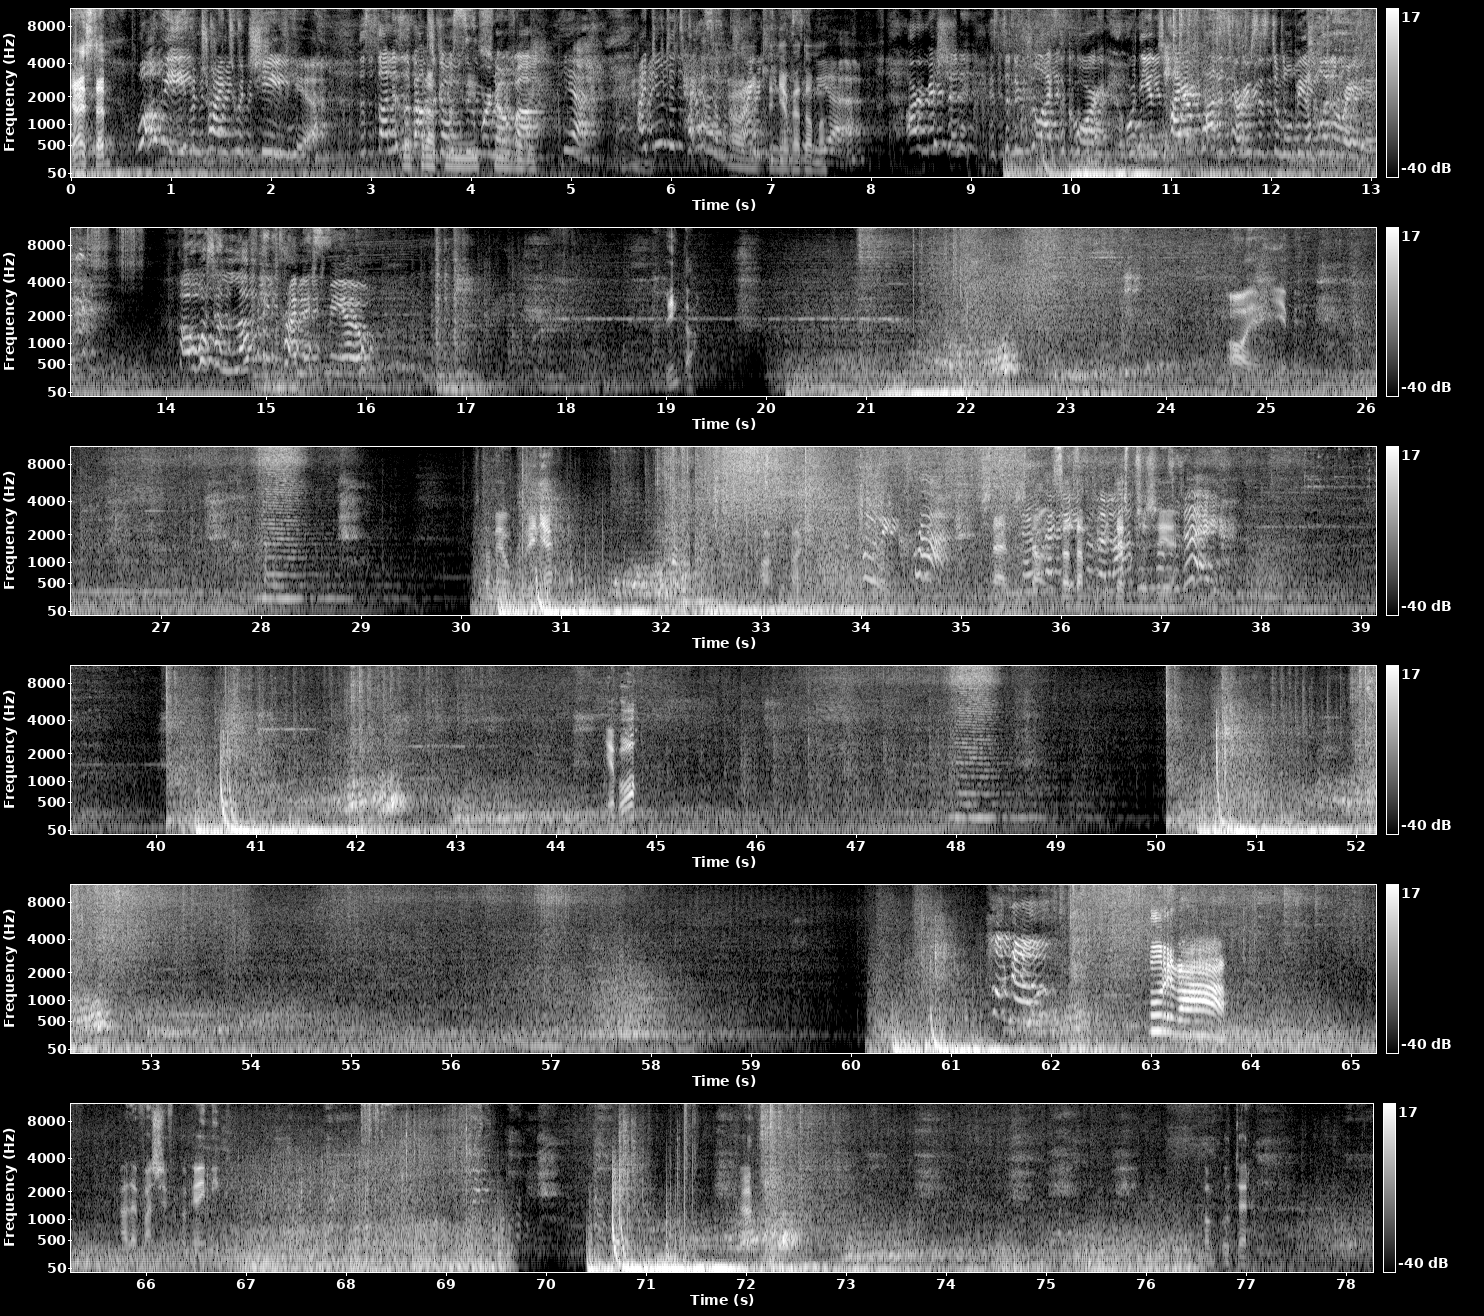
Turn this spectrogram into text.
Ja jestem. What are we even trying to achieve here? The sun is about to go Potrafię nic nie supernova. Yeah, I do detect some nie crankiness in wiadomo. the air. Our mission is to neutralize the core, or the entire planetary system will be obliterated. Oh, what a lovely premise, Mio. Winda. Ale warzywko gaming. A? Komputer.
